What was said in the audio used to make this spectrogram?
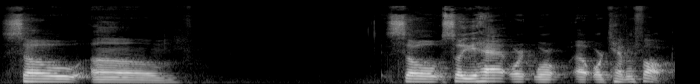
So, um, so, so you had, or or uh, or Kevin Faulk,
